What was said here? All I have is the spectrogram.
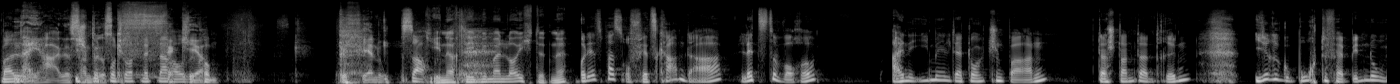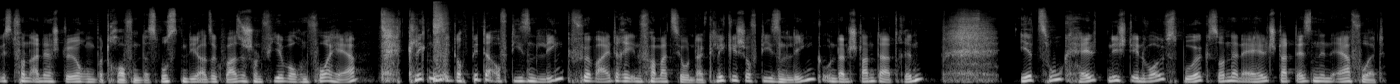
Weil naja, alles ich andere von dort nicht nach Hause Verkehr. kommen. Gefährdung. So, je nachdem, wie man leuchtet, ne? und jetzt pass auf, jetzt kam da letzte Woche eine E-Mail der Deutschen Bahn. Da stand dann drin, Ihre gebuchte Verbindung ist von einer Störung betroffen. Das wussten die also quasi schon vier Wochen vorher. Klicken Sie doch bitte auf diesen Link für weitere Informationen. Dann klicke ich auf diesen Link und dann stand da drin, Ihr Zug hält nicht in Wolfsburg, sondern er hält stattdessen in Erfurt.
